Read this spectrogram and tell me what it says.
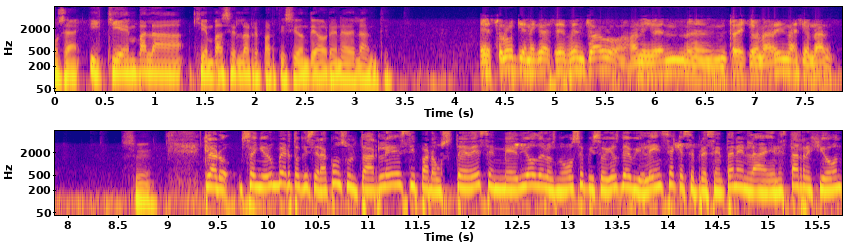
O sea, ¿y quién va, la, quién va a hacer la repartición de ahora en adelante? Eso lo tiene que hacer Pensado a nivel eh, regional y nacional. Sí. Claro, señor Humberto, quisiera consultarle si para ustedes, en medio de los nuevos episodios de violencia que se presentan en, la, en esta región,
